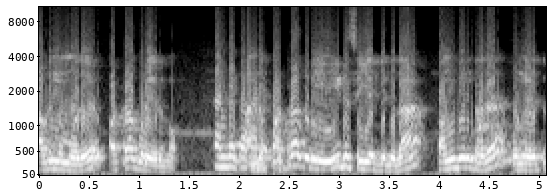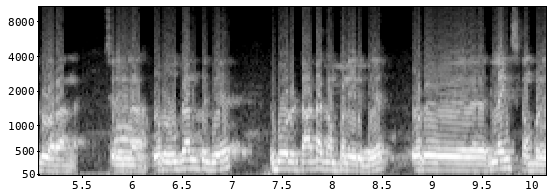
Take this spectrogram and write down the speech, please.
அப்படின்னும் போது பற்றாக்குறை இருக்கும். அந்த பற்றாக்குறையை ஈடு செய்யறதுக்கு தான் பங்குன்றத ஒண்ணு எடுத்துட்டு வராங்க. சரிங்களா? ஒரு உதாரணத்துக்கு இப்போ ஒரு டாடா கம்பெனி இருக்கு. ஒரு ரிலையன்ஸ் கம்பெனி.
